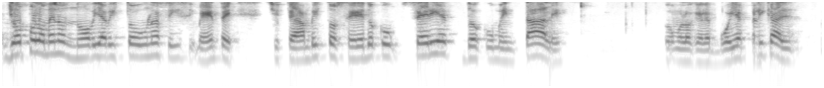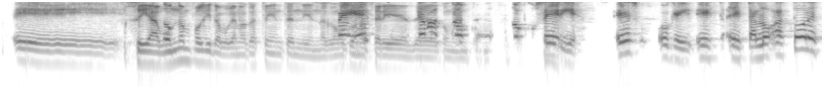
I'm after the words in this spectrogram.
yo por lo menos no había visto una así. Gente, si ustedes han visto series, docu series documentales, como lo que les voy a explicar. Eh, sí, abunda un poquito porque no te estoy entendiendo. ¿Cómo es una serie de documental? Docu, docu serie. Es, ok, est están los actores,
